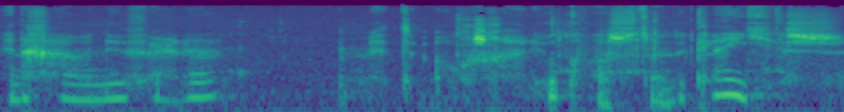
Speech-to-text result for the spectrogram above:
En dan gaan we nu verder met de oogschaduwkwasten, de kleintjes.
